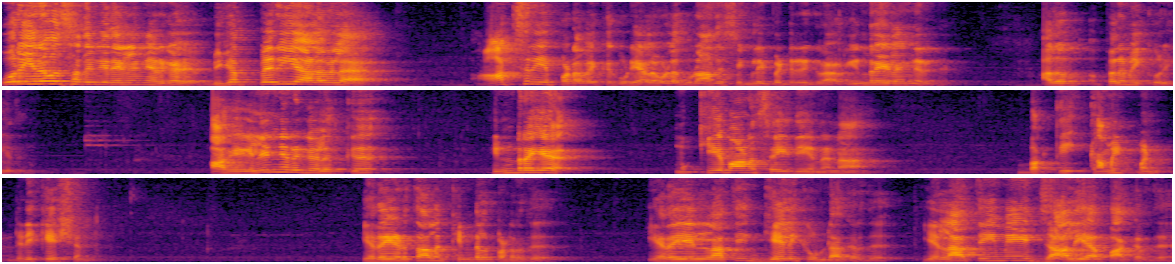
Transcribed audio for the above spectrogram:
ஒரு இருபது சதவீத இளைஞர்கள் மிகப்பெரிய அளவில் ஆச்சரியப்பட வைக்கக்கூடிய அளவில் குணாதிசயங்களை பெற்றிருக்கிறார்கள். இன்றைய இளைஞர்கள். அது பெருமைக்குரியது. ஆக இளைஞர்களுக்கு இன்றைய முக்கியமான செய்தி என்னென்னா பக்தி கமிட்மெண்ட் டெடிகேஷன் எதை எடுத்தாலும் கிண்டல் பண்ணுறது எதை எல்லாத்தையும் கேலிக்கு உண்டாக்குறது எல்லாத்தையுமே ஜாலியாக பார்க்கறது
